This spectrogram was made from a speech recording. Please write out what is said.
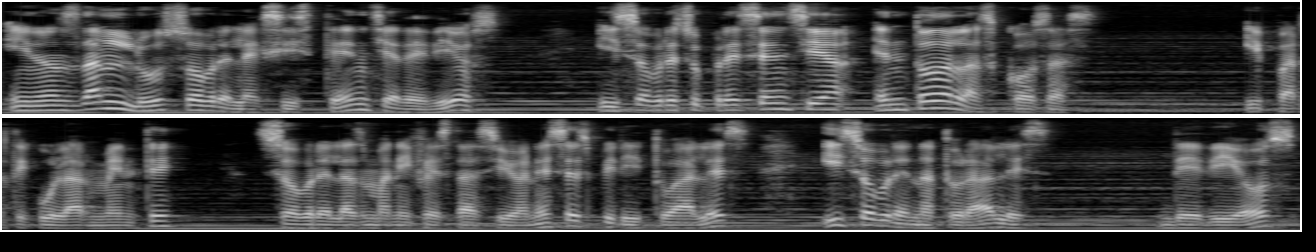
y nos dan luz sobre la existencia de Dios y sobre su presencia en todas las cosas, y particularmente sobre las manifestaciones espirituales y sobrenaturales de Dios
